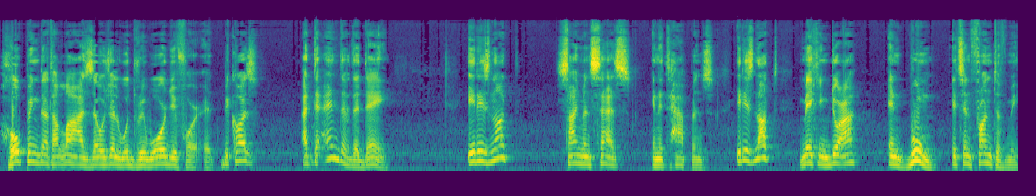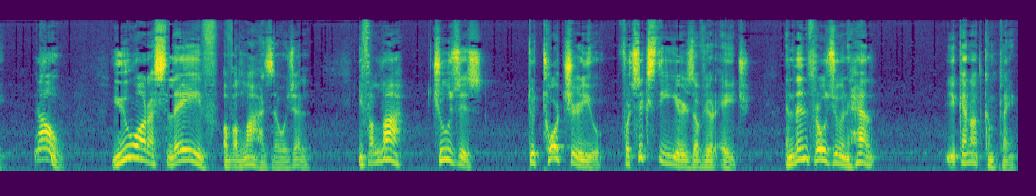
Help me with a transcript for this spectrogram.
hoping that Allah Azza wa Jal would reward you for it. Because at the end of the day, it is not, Simon says, and it happens. It is not making dua and boom, it's in front of me. No. You are a slave of Allah Azza wa Jal. If Allah chooses to torture you for 60 years of your age and then throws you in hell, you cannot complain.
